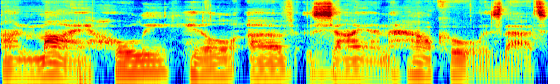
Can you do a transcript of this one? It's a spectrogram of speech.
on my holy hill of Zion. How cool is that?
